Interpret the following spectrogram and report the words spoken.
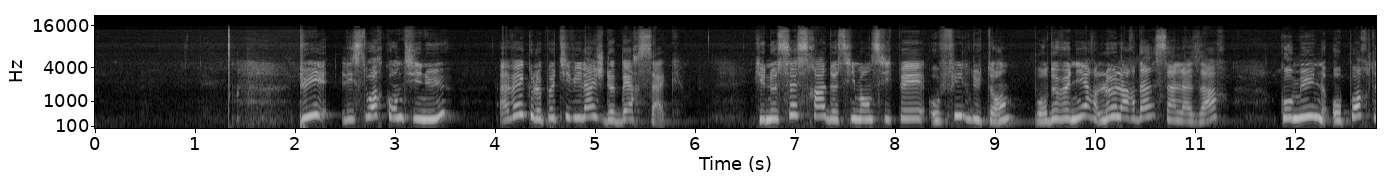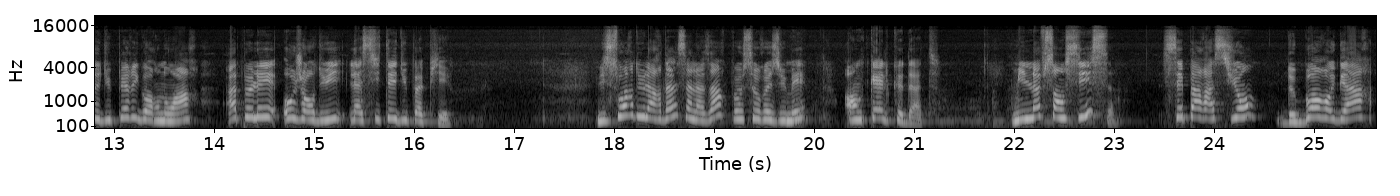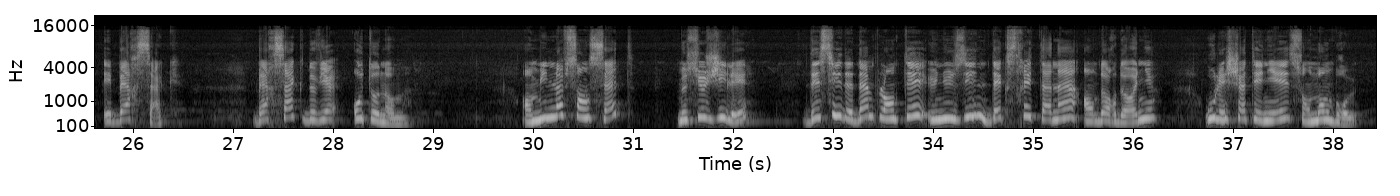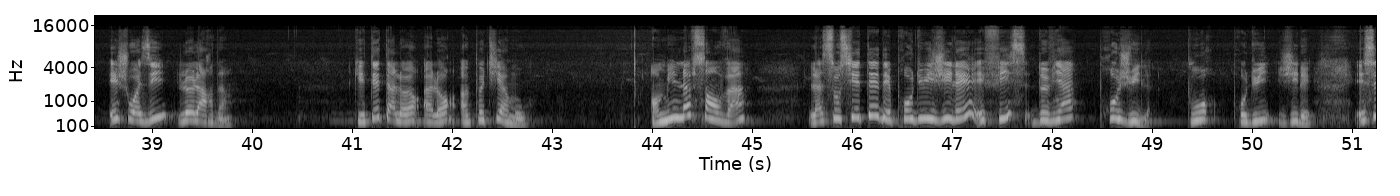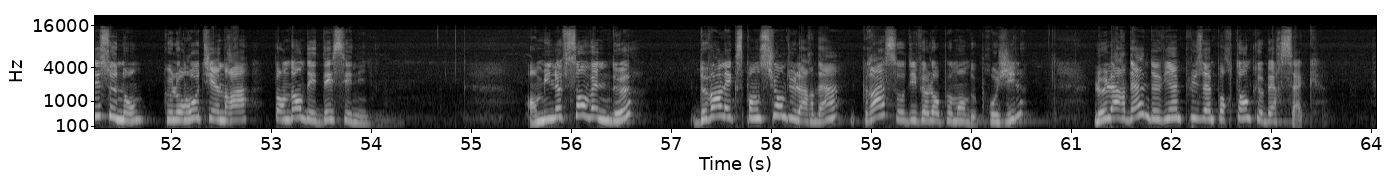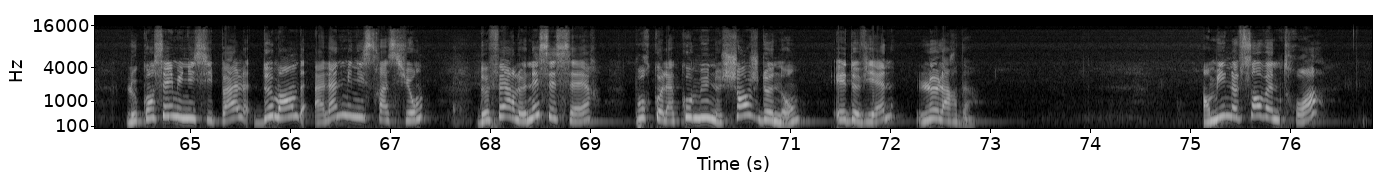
Puis l'histoire continue avec le petit village de Bersac, qui ne cessera de s'émanciper au fil du temps pour devenir le Lardin Saint-Lazare, commune aux portes du Périgord noir, appelée aujourd'hui la Cité du Papier. L'histoire du Lardin Saint-Lazare peut se résumer en quelques dates. 1906, séparation de Beauregard et Bersac. Bersac devient autonome. En 1907, M. Gillet décide d'implanter une usine d'extrait tanin en Dordogne, où les châtaigniers sont nombreux, et choisit le Lardin, qui était alors, alors un petit hameau. En 1920, la société des produits Gillet et Fils devient Progil, pour produits Gillet. Et c'est ce nom que l'on retiendra pendant des décennies. En 1922, devant l'expansion du Lardin, grâce au développement de Progil, le Lardin devient plus important que Bersac. Le conseil municipal demande à l'administration de faire le nécessaire pour que la commune change de nom et devienne le Lardin. En 1923,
